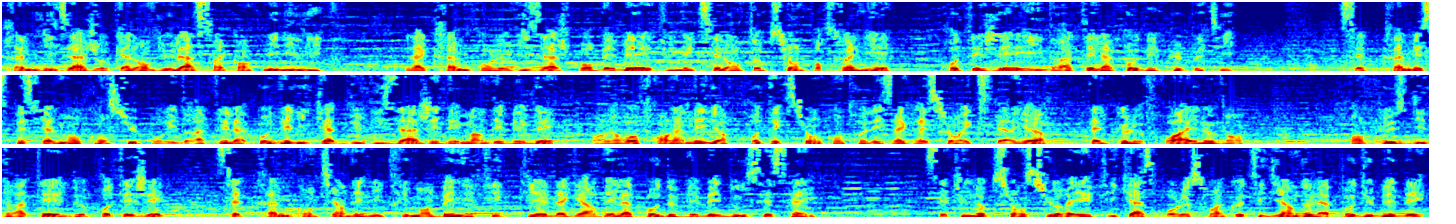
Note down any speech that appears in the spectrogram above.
Crème visage au calendula 50 ml. La crème pour le visage pour bébé est une excellente option pour soigner, protéger et hydrater la peau des plus petits. Cette crème est spécialement conçue pour hydrater la peau délicate du visage et des mains des bébés, en leur offrant la meilleure protection contre les agressions extérieures, telles que le froid et le vent. En plus d'hydrater et de protéger, cette crème contient des nutriments bénéfiques qui aident à garder la peau de bébé douce et saine. C'est une option sûre et efficace pour le soin quotidien de la peau du bébé.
